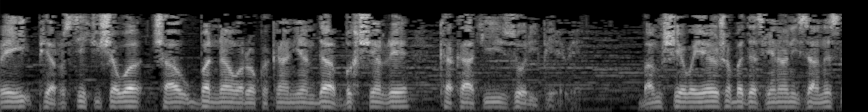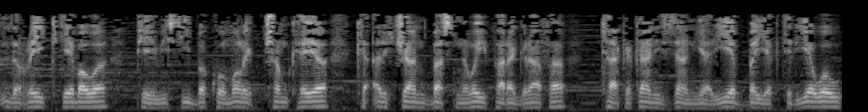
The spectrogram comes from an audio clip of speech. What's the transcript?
ڕێی پێڕستێکیشەوە چاو بە ناوەرۆکەکانیاندا بخشێنرێ کە کاتی زۆری پێوێت بەم شێوەیەش بەدەستهێنانی زانست لە ڕێی کتێبەوە پێویستی بە کۆمەڵێک چەمک هەیە کە ئەرکیان بەستنەوەی پەرەگرافە تاکەکانی زانیاریە بە یەکتریەوە و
